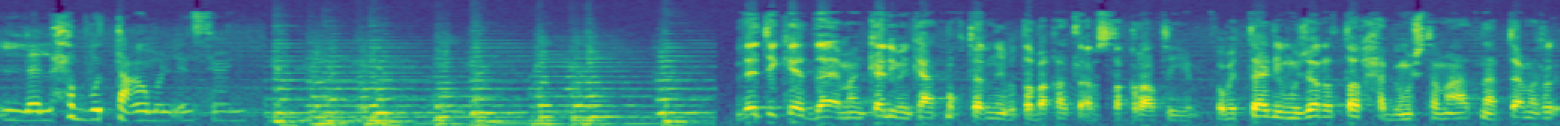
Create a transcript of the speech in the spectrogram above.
الحب والتعامل الإنساني. الاتيكيت دائما كلمة كانت مقترنة بالطبقات الأرستقراطية وبالتالي مجرد طرحها بمجتمعاتنا بتعمل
